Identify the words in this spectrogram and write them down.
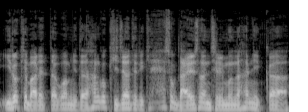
이렇게 말했다고 합니다. 한국 기자들이 계속 날선 질문을 하니까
